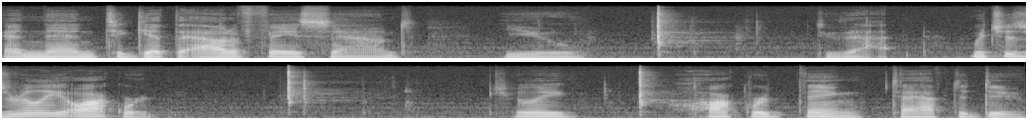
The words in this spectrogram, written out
And then to get the out of phase sound, you do that, which is really awkward. It's really awkward thing to have to do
